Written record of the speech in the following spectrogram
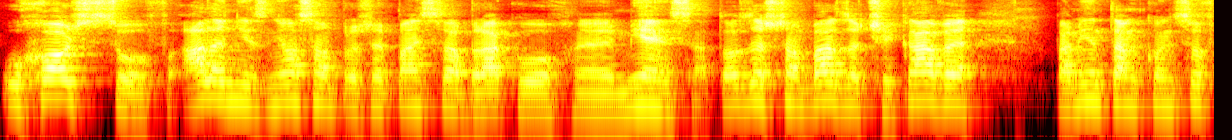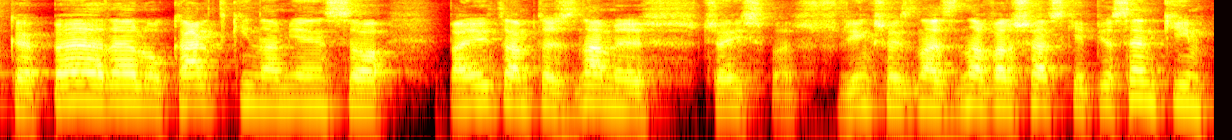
uchodźców, ale nie zniosą, proszę Państwa, braku e, mięsa. To zresztą bardzo ciekawe. Pamiętam końcówkę PRL-u, kartki na mięso. Pamiętam też, znamy, część, większość z nas zna warszawskie piosenki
